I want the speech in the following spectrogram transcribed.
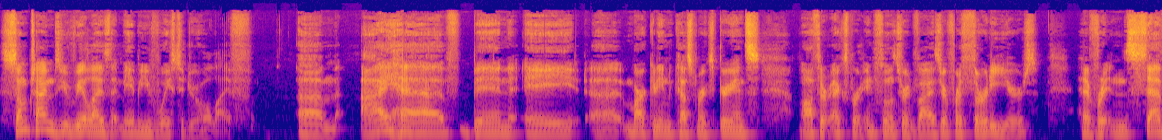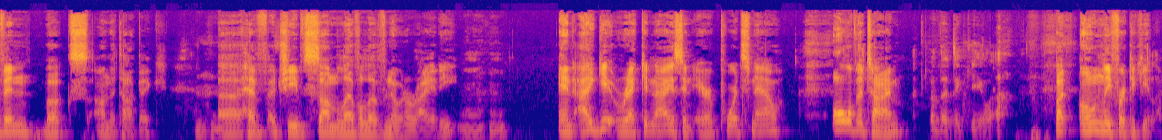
Sometimes you realize that maybe you've wasted your whole life. Um, I have been a uh, marketing customer experience author, expert, influencer, advisor for 30 years, have written seven books on the topic, mm-hmm. uh, have achieved some level of notoriety. Mm-hmm. And I get recognized in airports now all the time for the tequila but only for tequila.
